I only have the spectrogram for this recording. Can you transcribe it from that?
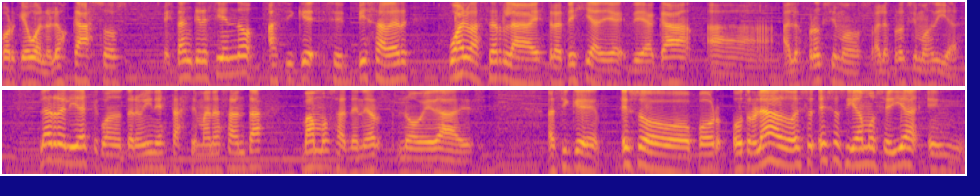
Porque bueno, los casos, están creciendo, así que se empieza a ver cuál va a ser la estrategia de, acá a, los próximos, a los próximos días. La realidad es que cuando termine esta Semana Santa vamos a tener novedades. Así que eso por otro lado, eso, eso digamos sería en,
